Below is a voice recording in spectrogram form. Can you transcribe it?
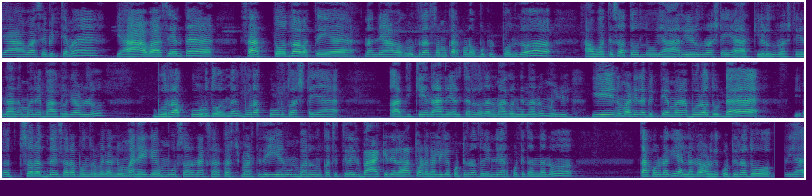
ಯಾವ ಆಸೆ ಬಿತ್ತಮ್ಮ ಯಾವ ಆಸೆ ಅಂತ? ಸತ್ತೋದ್ಲು ಅವತ್ತೆಯ ನಾನು ಯಾವಾಗ ರುದ್ರಾಶ್ರಮ ಕರ್ಕೊಂಡು ಹೋಗ್ಬಿಟ್ಟು ಬಂದ್ಲು? ಅವತ್ತೇ ಸತ್ತೋದ್ಲು. ಯಾರು ಹೇಳಿದ್ರು ಅಷ್ಟೇ, ಯಾರು ಕೇಳಿದ್ರು ಅಷ್ಟೇ. ನನ್ನ ಮನೆ ಬಾಗಿಲಿಗೆ ಅವಳು ಬುರ ಕೂಡ್ದು ಅಂದ್ಮೇಲೆ ಬುರ ಕೂಡ್ದು ಅಷ್ಟೇ. ಅದಕ್ಕೆ ನಾನು ಹೇಳ್ತಾ ಇರೋದು ನನ್ನ ಮಗನಿಗೆ ನಾನು ಏನು ಮಾಡಿಲ್ಲ ಬಿತ್ತಮ್ಮ ಬರೋ ದುಡ್ಡ. ಹತ್ತು ಸಾವಿರ, ಹದಿನೈದು ಸಾವಿರ ಬಂದ್ರು ನಾನು ಮನೆಗೆ ಮೂರು ಸಾವಿರ, ನಾಲ್ಕು ಸಾವಿರ ಖರ್ಚು ಮಾಡ್ತಿದ್ದೆ. ಏನು ಬರೋ ಕತ್ತಿಲ್ಲ ಇಲ್ಲಿ ಬಾಕಿದೆಲ್ಲ ಆ ತೊಡಗಲಿಗೆ ಕೊಟ್ಟಿರೋದು. ಇನ್ಯಾರು ಕೊಟ್ಟಿದ್ದೆ ನಾನು ತಗೊಂಡೋಗಿ ಎಲ್ಲನೂ ಅವಳಿಗೆ ಕೊಟ್ಟಿರೋದು. ಯಾ,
